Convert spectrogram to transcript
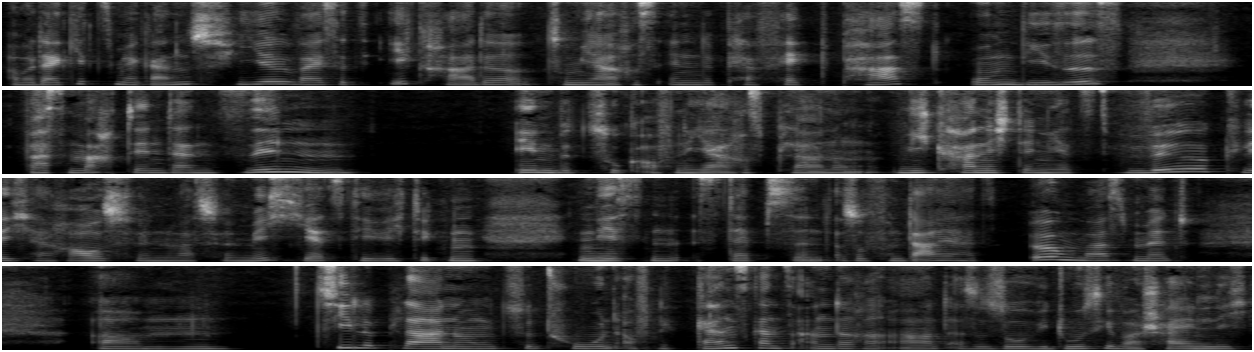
Aber da geht's mir ganz viel, weil es jetzt eh gerade zum Jahresende perfekt passt, um dieses, was macht denn dann Sinn in Bezug auf eine Jahresplanung? Wie kann ich denn jetzt wirklich herausfinden, was für mich jetzt die wichtigen nächsten Steps sind? Also von daher hat irgendwas mit ähm, Zieleplanung zu tun auf eine ganz, ganz andere Art, also so wie du sie wahrscheinlich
